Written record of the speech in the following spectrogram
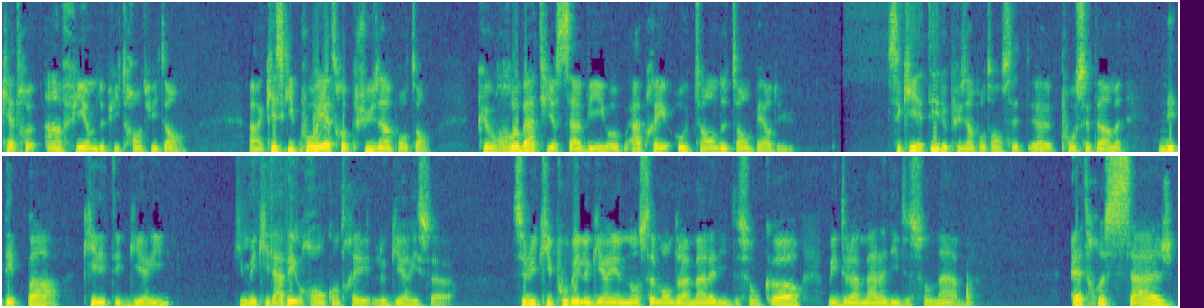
qu'être infirme depuis 38 ans? Euh, Qu'est-ce qui pourrait être plus important que rebâtir sa vie après autant de temps perdu? Ce qui était le plus important euh, pour cet homme n'était pas qu'il était guéri, mais qu'il avait rencontré le guérisseur celui qui pouvait le guérir non seulement de la maladie de son corps, mais de la maladie de son âme. Être sage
